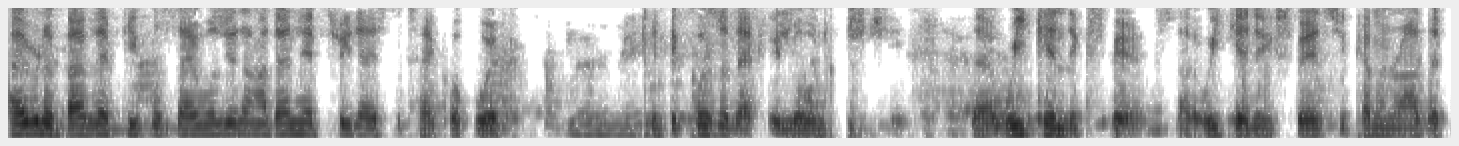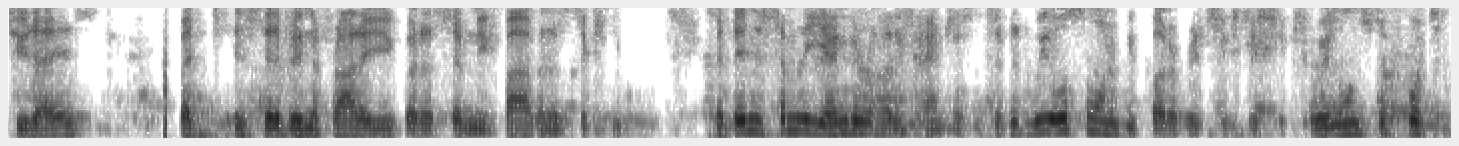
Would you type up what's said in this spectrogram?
Over and above that, people say, well, you know, I don't have three days to take off work. And because of that, we launched the weekend experience. Now, the weekend experience, you come and ride the two days but instead of doing the Friday, you've got a 75 and a 60. But then some of the younger riders came to us and said, but we also want to be part of Route 66. So we launched a 40.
